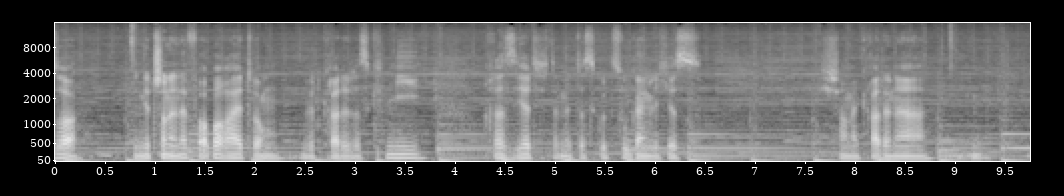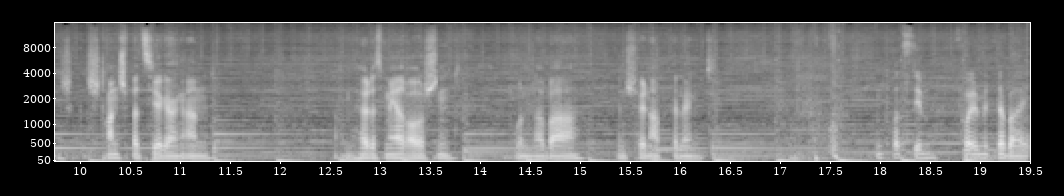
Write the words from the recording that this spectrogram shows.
So, bin jetzt schon in der Vorbereitung. Wird gerade das Knie rasiert, damit das gut zugänglich ist. Ich schaue mir gerade einen Strandspaziergang an. Hör das Meer rauschen. Wunderbar. Bin schön abgelenkt. Und trotzdem voll mit dabei.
